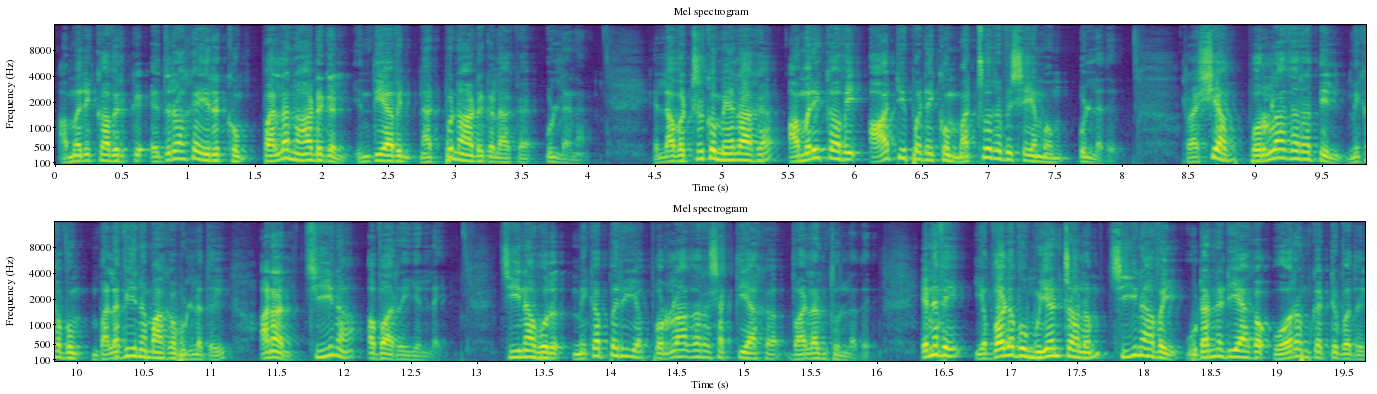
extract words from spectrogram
அமெரிக்காவிற்கு எதிராக இருக்கும் பல நாடுகள் இந்தியாவின் நட்பு நாடுகளாக உள்ளன. எல்லாவற்றுக்கும் மேலாக அமெரிக்காவை ஆட்டி படைக்கும் மற்றொரு விஷயமும் உள்ளது. ரஷ்யா பொருளாதாரத்தில் மிகவும் பலவீனமாக உள்ளது. ஆனால் சீனா அவ்வாறு இல்லை. சீனா ஒரு மிகப்பெரிய பொருளாதார சக்தியாக வளர்ந்துள்ளது. எனவே எவ்வளவு முயன்றாலும் சீனாவை உடனடியாக ஓரம் கட்டுவது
